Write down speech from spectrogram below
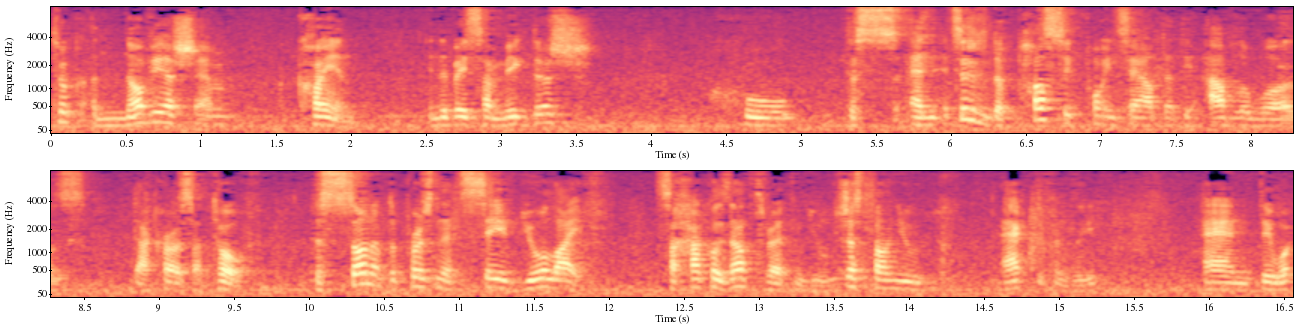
took a Novi Hashem, Kohen, in the Beis Hamikdash, who the, and it's interesting. The pasuk points out that the Avla was Dakar Satov, the son of the person that saved your life, Sachakal, is not threatening you, just telling you act differently. And they were,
